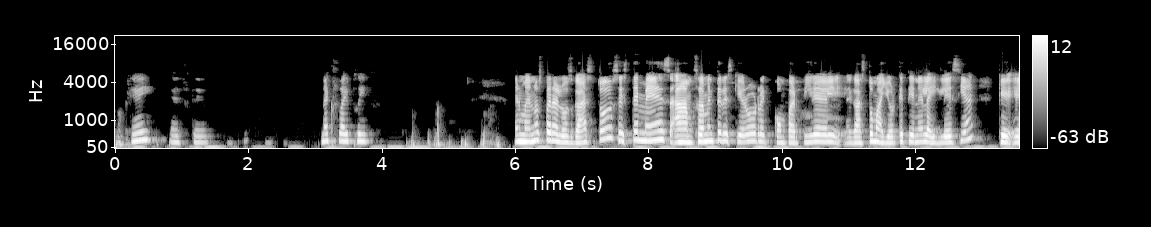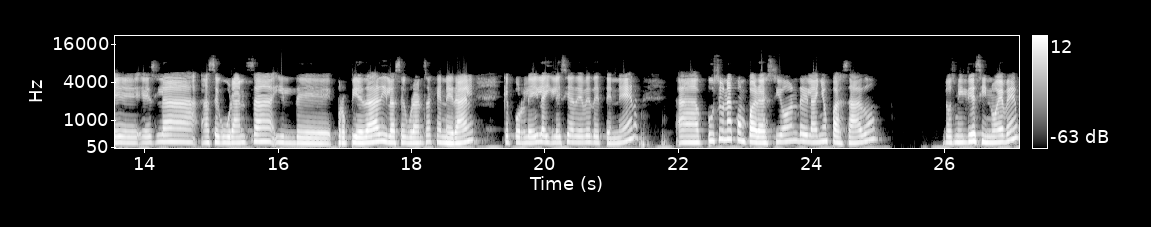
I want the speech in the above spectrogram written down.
Ok, este. Next slide, please. Hermanos, para los gastos, este mes solamente les quiero compartir el, gasto mayor que tiene la iglesia, que eh, es la aseguranza y de propiedad y la aseguranza general que por ley la iglesia debe de tener. Ah, puse una comparación del año pasado, 2019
